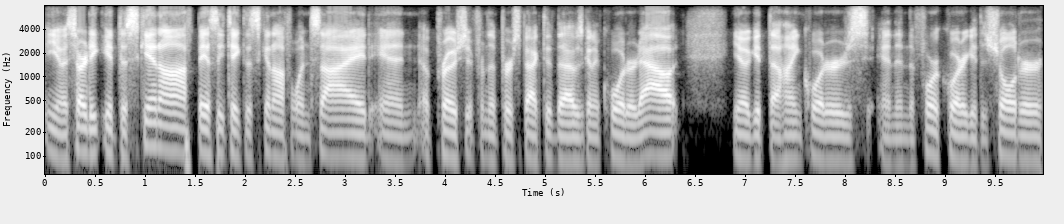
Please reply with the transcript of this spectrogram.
you know started to get the skin off basically take the skin off one side and approach it from the perspective that i was going to quarter it out you know get the hindquarters and then the forequarter get the shoulder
